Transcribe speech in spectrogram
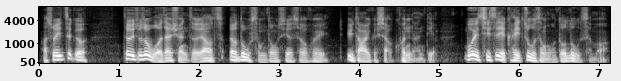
啊。所以这个这个就是我在选择要要录什么东西的时候，会遇到一个小困难点。我也其实也可以住什么我都录什么，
